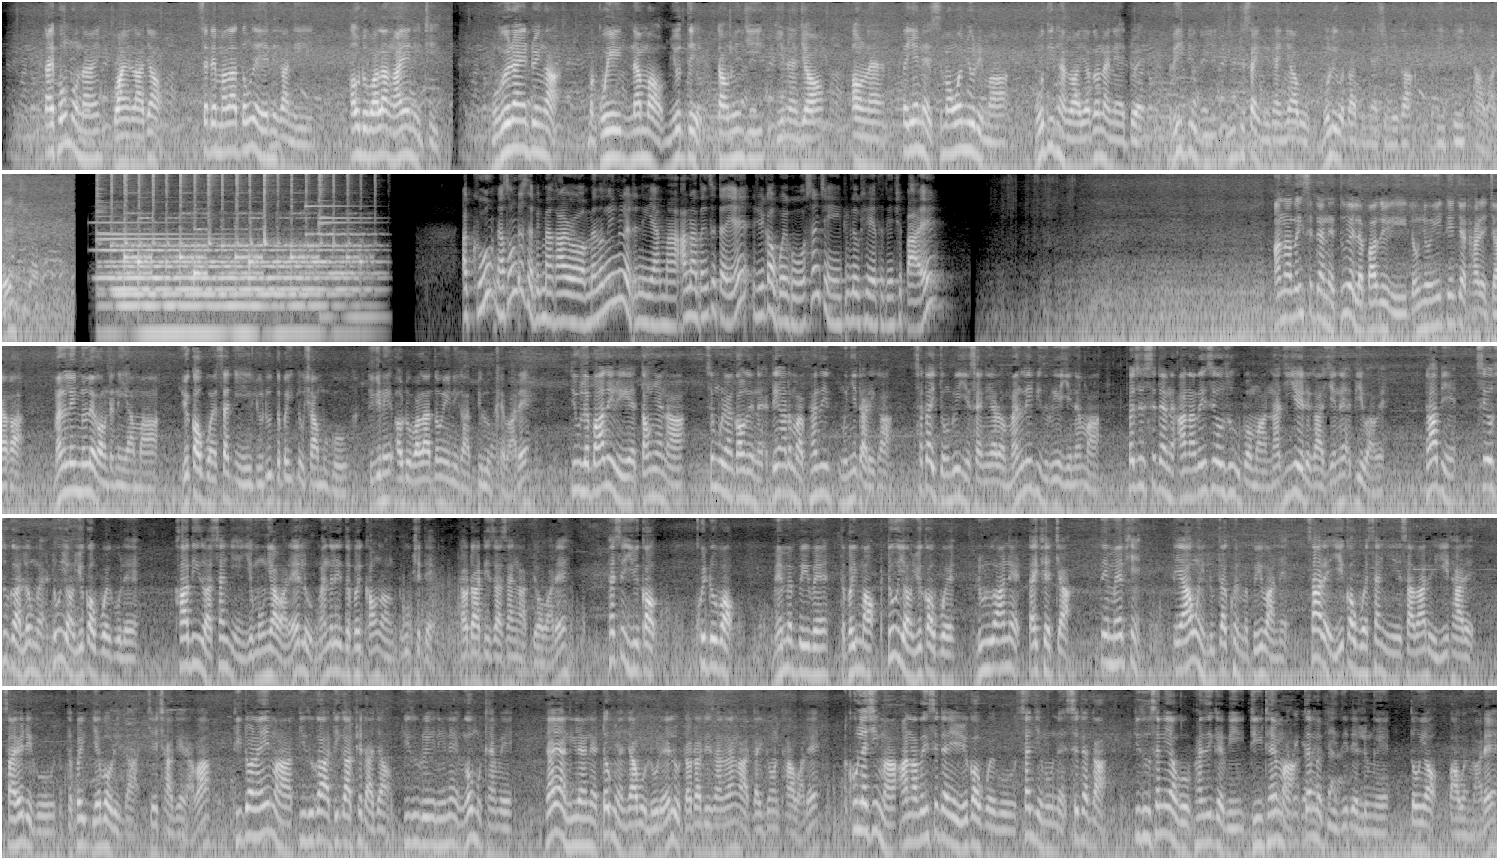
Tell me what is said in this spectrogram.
။တိုင်ဖုန်းမွန်တိုင်းဘွိုင်လာကြောင့်စက်တင်ဘာလ30ရက်နေ့ကနေအောက်တိုဘာလ9ရက်နေ့ထိမကွေးတိုင်းအတွင်းက မကွေးနတ်မောက်မြို့သစ်တောင်ရင်းကြီးရေနံချောင်းအောင်လန်တရက်နဲ့စမဝဲမြို့တွေမှာမိုးတိထန်စွာရောက်သွန်းနိုင်တဲ့အတွက်သတိပြုပြီးယူတစိုက်နေထိုင်ကြဖို့မိုးလေဝသပညာရှင်တွေကသတိပေးထားပါတယ်အခုနောက်ဆုံးတစ်ဆက်ပေးမှာကတော့မန္တလေးမြို့နယ်တနေရာမှာအာနာသိန်းစစ်တပ်ရဲ့ရွေးကောက်ပွဲကိုဆန့်ကျင်ရေးပြုလုပ်ခဲ့တဲ့သတင်းဖြစ်ပါတယ် အာနာသိန်းစစ်တပ်နဲ့သူ့ရဲ့လက်ပါသွေးတွေလုံခြုံရေးတင်းကျပ်ထားတဲ့ကြားကမန္တလေးမြို့လက်ကောင်တနေရာမှာရွေးကောက်ပွဲစက်ကျင်ရေးလူထုတပိတ်လှုပ်ရှားမှုကိုဒီကနေ့အော်တိုဘာလ3ရက်နေ့ကပြုလုပ်ခဲ့ပါတယ်။ပြူလက်ပါသွေးတွေရဲ့တောင်းကျမ်းတာစစ်မှုထမ်းကောင်းစဉ်နဲ့အတင်းအဓမ္မဖမ်းဆီးငွေညစ်တာတွေကဆက်တိုက်ကြုံတွေ့ရင်ဆိုင်နေရတော့မန္တလေးပြည်သူတွေရဲ့ရင်ထဲမှာဖက်စစ်စစ်တပ်နဲ့အာဏာသိမ်းစစ်အုပ်စုအပေါ်မှာနာကြီးရဲတွေကရင်ထဲအပြည့်ပါပဲ။ဒါ့အပြင်စစ်အုပ်စုကလုံမဲ့အတူရောင်ရွေးကောက်ပွဲကိုလည်းခါးသီးစွာဆန့်ကျင်ရုံမုံကြပါတယ်လို့မန္တလေးတပိတ်ခေါင်းဆောင်တူဖြစ်တဲ့ ဒေါက်တာတီဆာဆန်းကပြောပါတယ်။ဖက်စစ်ရွေးကောက်ခွေးတိုးပေါက်မဲမပေးပဲတပိတ်မောက်အတူရောင်ရွေးကောက်ပွဲလူလူအားနဲ့တိုက်ဖြတ်ကြတင်မဲဖြင့်တရားဝင်လူတက်ခွင့်မပေးပါနဲ့စတဲ့ရေကောက်ပွဲဆန့်ကျင်ရေးစာသားတွေရေးထားတဲ့စာရွက်တွေကိုတပိတ်ရဲဘော်တွေကကျဲချခဲ့တာပါဒီတော်လိုင်းမှာပြည်သူကအဓိကဖြစ်တာကြောင့်ပြည်သူတွေအနေနဲ့ငုံမခံပဲရရနီလန်းနဲ့တုံ့ပြန်ကြဖို့လိုတယ်လို့ဒေါက်တာဒေဆန်ဆန်းကတိုက်တွန်းထားပါတယ်အခုလက်ရှိမှာအာနာသိန်းစစ်တပ်ရဲ့ရွေးကောက်ပွဲကိုစန့်ကျင်မှုနဲ့စစ်တပ်က ပြည်သူ12ယောက်ကိုဖမ်းဆီးခဲ့ပြီးဒီထဲမှာအသက်မပြည့်သေးတဲ့လူငယ်3ယောက်ပါဝင်ပါတယ်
